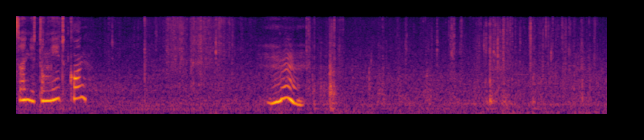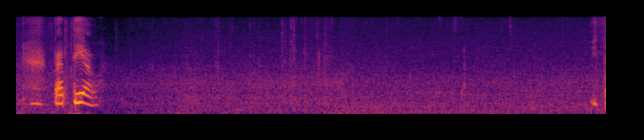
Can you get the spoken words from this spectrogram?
ซ่อนอยู่ตรงนี้ทุกคนอืมแป๊บเดียว แต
